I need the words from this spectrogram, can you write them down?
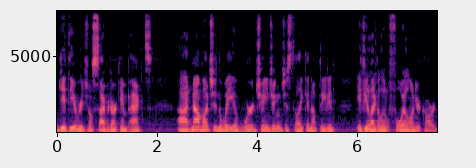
get the original Cyber Dark impacts. Uh, not much in the way of word changing, just like an updated, if you like a little foil on your card.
